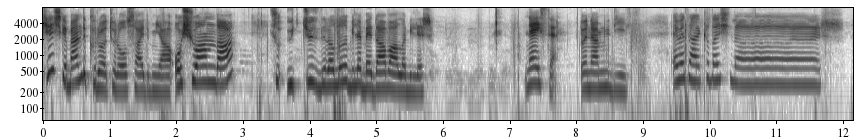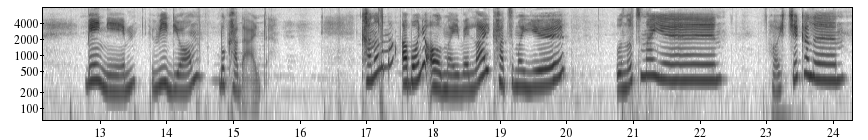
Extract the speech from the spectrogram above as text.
keşke ben de kreatör olsaydım ya. O şu anda şu 300 liralığı bile bedava alabilir. Neyse önemli değil. Evet arkadaşlar. Benim videom bu kadardı. Kanalıma abone olmayı ve like atmayı unutmayın. Hoşçakalın.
